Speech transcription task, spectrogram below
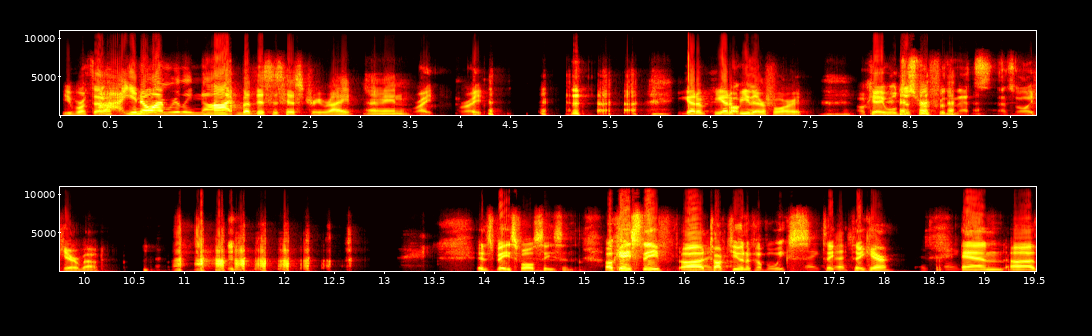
you brought that up? Ah, you know, I'm really not, but this is history, right? I mean, Right. Right. you gotta you gotta be there for it. Okay. We'll just root for the Mets. That's all I care about. It's baseball season. Okay, Steve. Uh, talk to you in a couple weeks. Thanks, take take care. And uh,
